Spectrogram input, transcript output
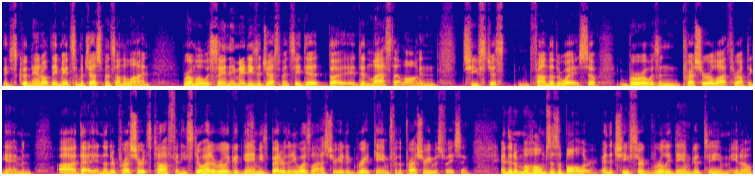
They just couldn't handle it. They made some adjustments on the line Romo was saying they made these adjustments. They did, but it didn't last that long, and Chiefs just found other ways. So Burrow was in pressure a lot throughout the game, and uh, that and under pressure it's tough. And he still had a really good game. He's better than he was last year. He had a great game for the pressure he was facing. And then Mahomes is a baller, and the Chiefs are a really damn good team, you know.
